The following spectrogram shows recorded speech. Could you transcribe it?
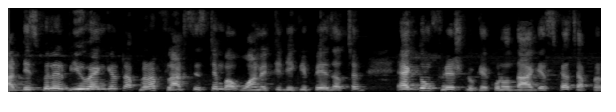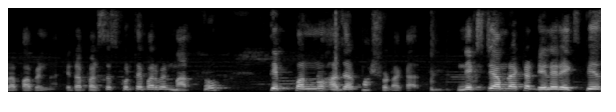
আর ডিসপ্লের ভিউ অ্যাঙ্গেলটা আপনারা ফ্ল্যাট সিস্টেম বা ওয়ান এইটি ডিগ্রি পেয়ে যাচ্ছেন। একদম ফ্রেশ লুকে কোনো দাগ স্ক্র্যাচ আপনারা পাবেন না। এটা পারচেস করতে পারবেন মাত্র তেপ্পান্ন হাজার পাঁচশো টাকা। নেক্সটে আমরা একটা ডেলের এক্সপিএস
